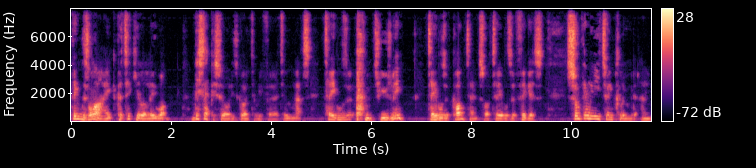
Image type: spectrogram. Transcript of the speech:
Things like, particularly, what this episode is going to refer to, and that's tables of, excuse me, tables of contents or tables of figures. Something we need to include, and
